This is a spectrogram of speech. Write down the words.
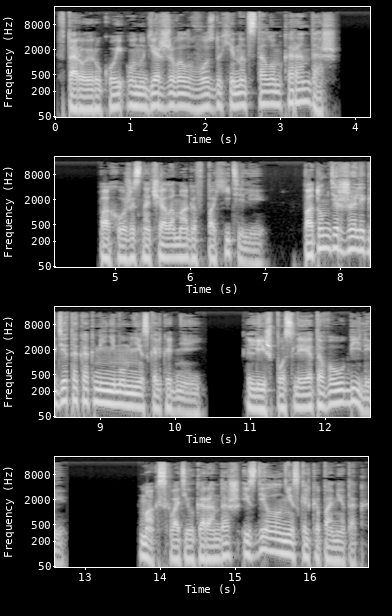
Второй рукой он удерживал в воздухе над столом карандаш. Похоже, сначала магов похитили, потом держали где-то как минимум несколько дней. Лишь после этого убили. Маг схватил карандаш и сделал несколько пометок.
